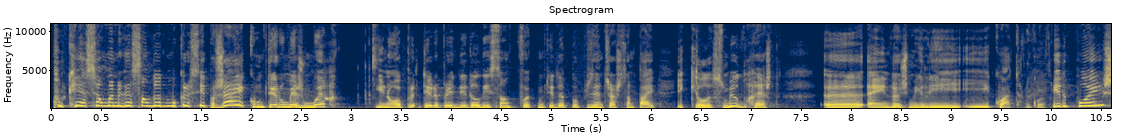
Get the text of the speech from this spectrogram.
porque essa é uma negação da democracia. Para já é cometer o mesmo erro e não ter aprendido a lição que foi cometida pelo Presidente Jorge Sampaio e que ele assumiu, de resto, uh, em 2004. E depois,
